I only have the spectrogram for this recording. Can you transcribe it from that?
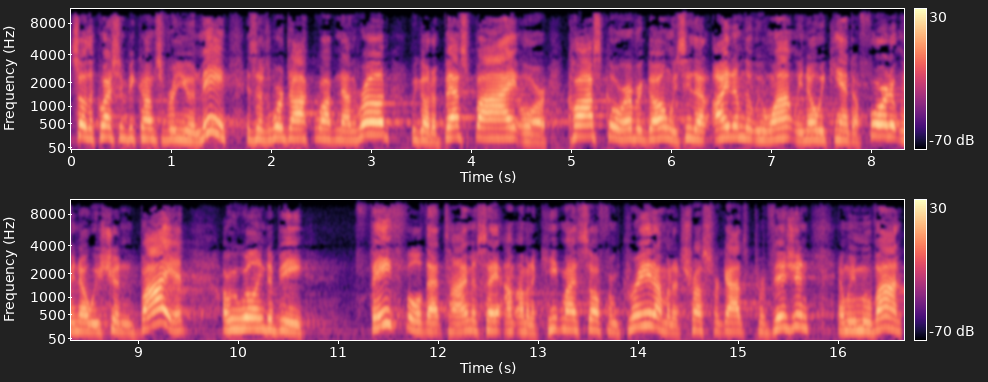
So the question becomes for you and me is as we're walking down the road, we go to Best Buy or Costco or wherever we go, and we see that item that we want, we know we can't afford it, we know we shouldn't buy it. Are we willing to be faithful at that time and say, I'm, I'm going to keep myself from greed. I'm going to trust for God's provision. And we move on.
